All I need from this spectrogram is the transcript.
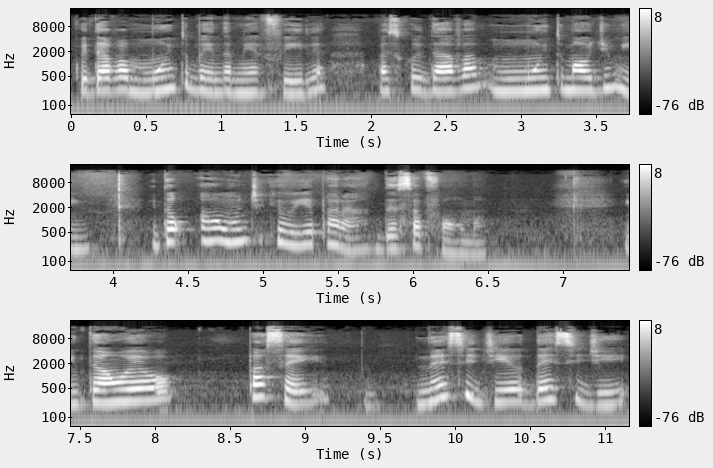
Cuidava muito bem da minha filha, mas cuidava muito mal de mim. Então, aonde que eu ia parar dessa forma? Então, eu passei Nesse dia eu decidi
